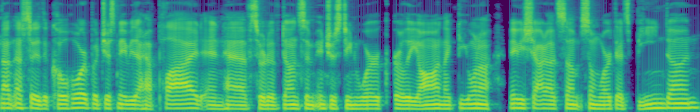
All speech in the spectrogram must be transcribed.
not necessarily the cohort, but just maybe that have applied and have sort of done some interesting work early on? Like, do you want to maybe shout out some some work that's being done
